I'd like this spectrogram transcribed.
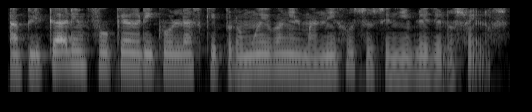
Aplicar enfoques agrícolas que promuevan el manejo sostenible de los suelos.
